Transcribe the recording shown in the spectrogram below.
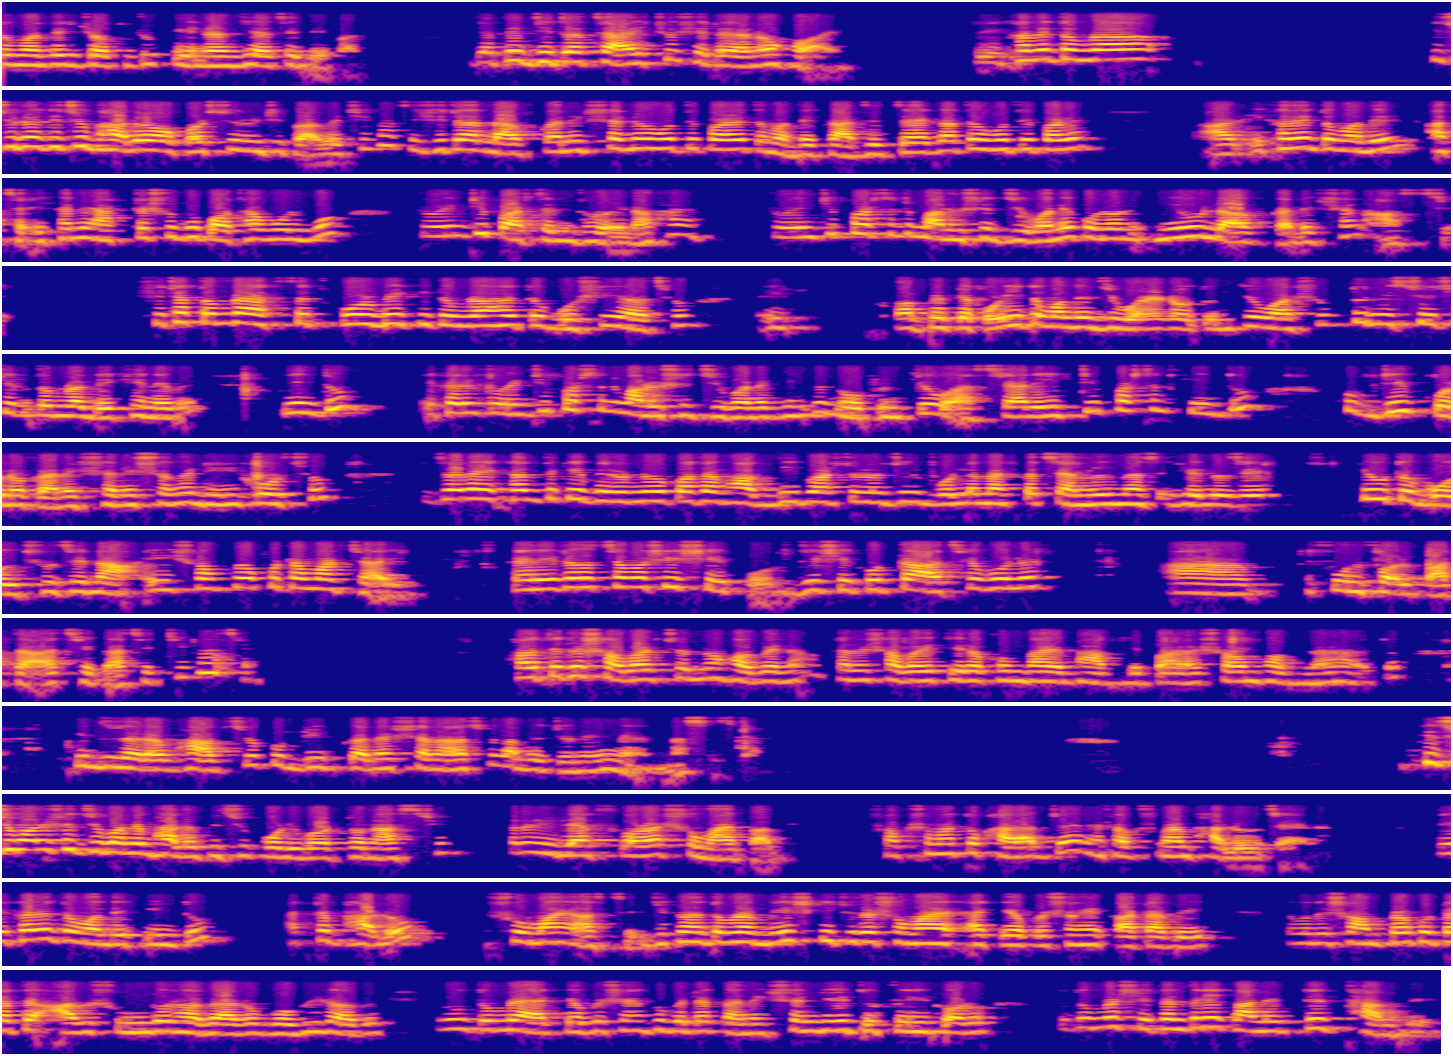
তোমাদের যতটুকু এনার্জি আছে দেবার। যাতে যেটা চাইছো সেটা যেন হয়। তো এখানে তোমরা কিছু না কিছু ভালো অপরচুনিটি পাবে, ঠিক আছে? সেটা লাভ কানেকশনেও হতে পারে, তোমাদের কাজের জায়গাতেও হতে পারে। আর এখানে তোমাদের আচ্ছা এখানে একটা শুধু কথা বলব টোয়েন্টি পার্সেন্ট ধরে না হ্যাঁ? টোয়েন্টি পার্সেন্ট মানুষের জীবনে কোনো নিউ লাভ কানেকশন আসছে। সেটা তোমরা অ্যাকসেপ্ট করবে কি তোমরা হয়তো বসে আছো, এই অপেক্ষা করেই তোমাদের জীবনে নতুন কেউ আসুক তো নিশ্চয়ই সেটা তোমরা দেখে নেবে। কিন্তু এখানে টোয়েন্টি পার্সেন্ট মানুষের জীবনে কিন্তু নতুন কেউ আসছে। আর এইটি পার্সেন্ট কিন্তু খুব ডিপ কোনো কানেকশনের সঙ্গে ডিল করছ। যারা এখান থেকে বেরোনোর কথা ভাবতেই পারছ না, যে বললাম একটা চ্যানেল মেসেজ এলো যে, কেউ তো বলছো যে, না, এই সম্পর্কটা আমার চাই। কারণ এটা হচ্ছে আমার সেই শেকড়। যে শেকড়টা আছে বলে, আহ, ফুল ফল পাতা আছে গাছে, ঠিক আছে? হয়তো এটা সবার জন্য হবে না। কারণ সবাই তো এরকম ভাবে ভাবতে পারা সম্ভব না হয়তো। কিন্তু যারা ভাবছ খুব ডিপ কানেকশন আছে, তাদের জন্যই মেসেজটা কিছু মানুষের জীবনে ভালো কিছু পরিবর্তন আসছে। তারা রিল্যাক্স করার সময় পাবে। সবসময় তো খারাপ যায় না, সবসময় ভালো যায় না। এখানে তোমাদের কিন্তু একটা ভালো সময় আসছে যেখানে তোমরা বেশ কিছুটা সময় একে অপরের সঙ্গে কাটাবে। তোমাদের সম্পর্কটাতে আরও সুন্দর হবে, আরও গভীর হবে এবং তোমরা একে অপরের সঙ্গে খুব একটা কানেকশন যেহেতু ফিল করো, তো তোমরা সেখান থেকে কানেক্টেড থাকবে।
